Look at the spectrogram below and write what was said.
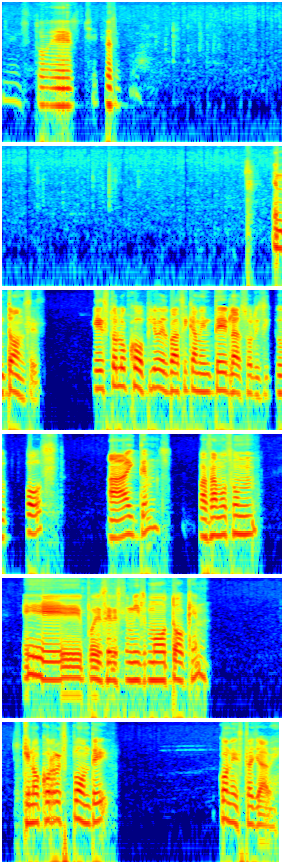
Esto es Entonces, esto lo copio, es básicamente la solicitud post a items. Pasamos un, eh, puede ser este mismo token, que no corresponde con esta llave.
